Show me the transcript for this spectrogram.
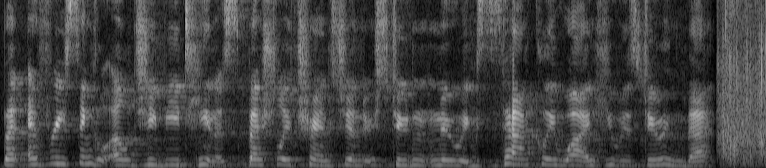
but every single LGBT and especially transgender student knew exactly why he was doing that.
